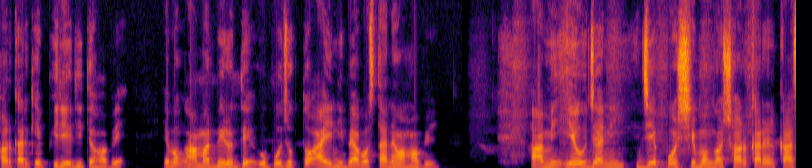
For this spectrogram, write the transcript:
সরকারকে ফিরিয়ে দিতে হবে এবং আমার বিরুদ্ধে উপযুক্ত আইনি ব্যবস্থা নেওয়া হবে। আমি এও জানি যে পশ্চিমবঙ্গ সরকারের কাছ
